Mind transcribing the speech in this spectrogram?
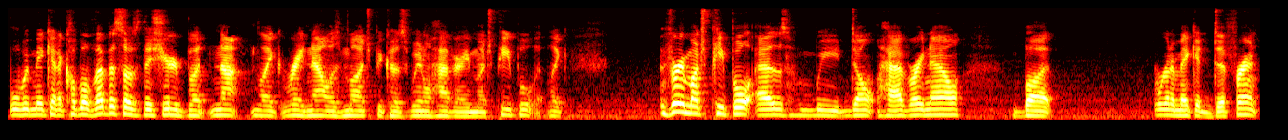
we'll be making a couple of episodes this year, But not like right now as much because we don't have very much people. Like, very much people as we don't have right now, but we're gonna make it different.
